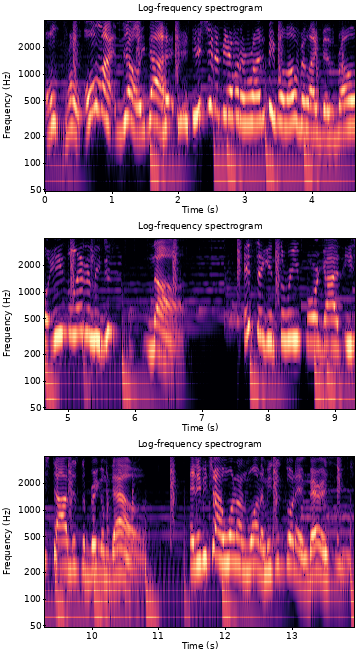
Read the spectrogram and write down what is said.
Oh, bro, oh my, yo, nah, you shouldn't be able to run people over like this, bro. He's literally just, nah. It's taking three, four guys each time just to bring him down. And if you try one-on-one him, he's just going to embarrass you.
